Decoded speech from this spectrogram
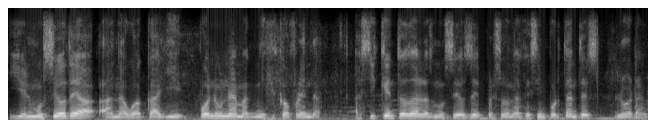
Y el Museo de Anahuacalli pone una magnífica ofrenda, así que en todos los museos de personajes importantes lo harán.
